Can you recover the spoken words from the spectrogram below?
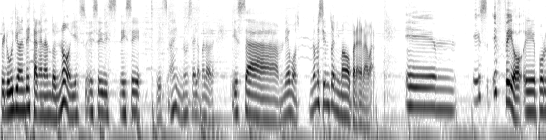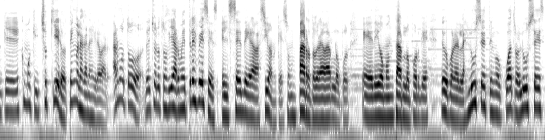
Pero últimamente está ganando el no. Y es, ese, ese, ay, no sé la palabra. Esa, digamos, no me siento animado para grabar. Eh, es, es, feo, eh, porque es como que yo quiero, tengo las ganas de grabar. Armo todo. De hecho, el otro día armé tres veces el set de grabación, que es un parto grabarlo, por, eh, digo, montarlo, porque tengo que poner las luces, tengo cuatro luces,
